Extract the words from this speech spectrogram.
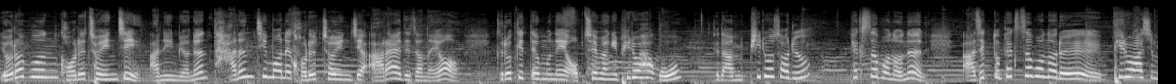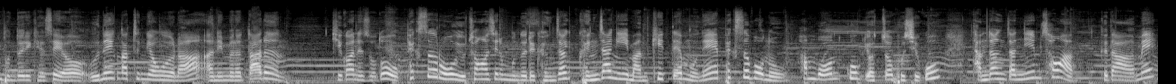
여러분 거래처인지 아니면은 다른 팀원의 거래처인지 알아야 되잖아요. 그렇기 때문에 업체명이 필요하고 그 다음에 필요 서류 팩스 번호는 아직도 팩스 번호를 필요하신 분들이 계세요. 은행 같은 경우나 아니면 다른 기관에서도 팩스로 요청하시는 분들이 굉장히 굉장히 많기 때문에 팩스 번호 한번 꼭 여쭤보시고 담당자님 성함 그 다음에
